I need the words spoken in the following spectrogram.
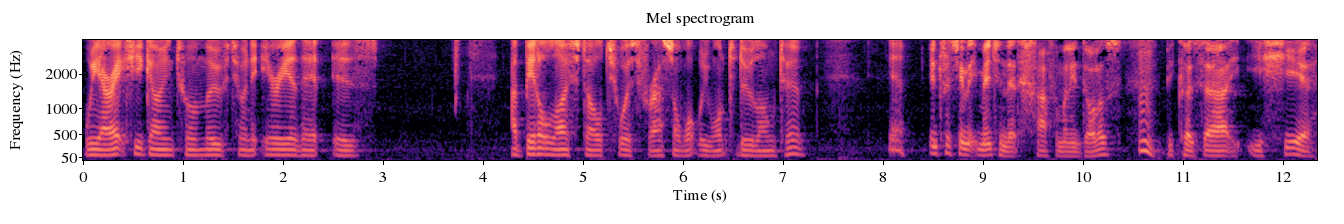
We are actually going to move to an area that is." A better lifestyle choice for us on what we want to do long term. Yeah. Interesting that you mentioned that half a million dollars because uh, you hear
